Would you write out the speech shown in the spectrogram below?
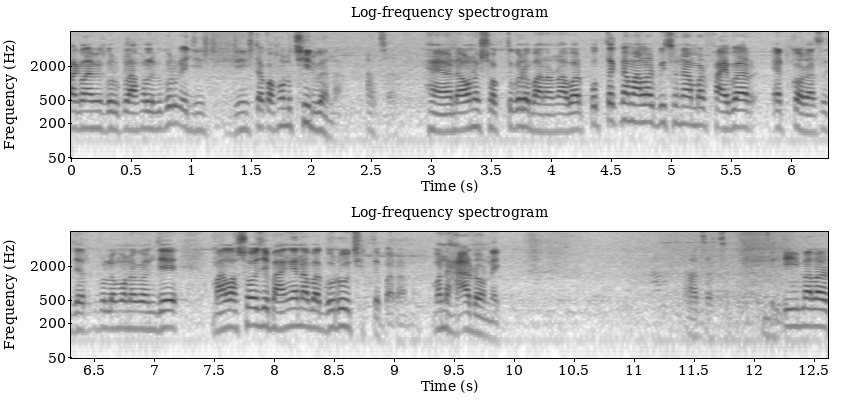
পাগলামি করুক লাফালাফি করুক এই জিনিস জিনিসটা কখনো ছিড়বে না। আচ্ছা। হ্যাঁ এটা অনেক শক্ত করে বানানো। আবার প্রত্যেকটা মালার পিছনে আমার ফাইবার অ্যাড করা আছে যার ফলে মনে করেন যে মালা সহজে ভাঙে না বা গরুও ছিটতে পারে না। মানে হার্ড অনেক। আচ্ছা আচ্ছা। এই মালার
